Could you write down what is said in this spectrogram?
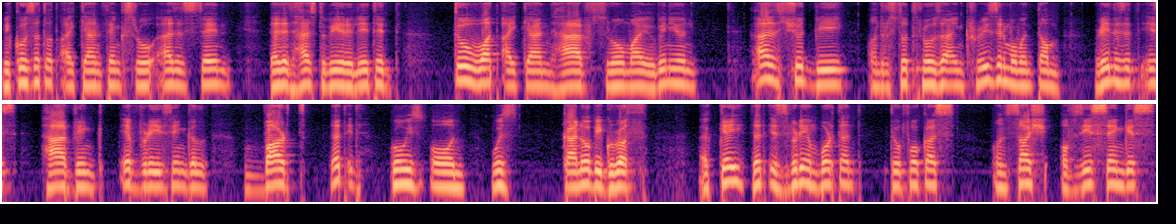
because that's what I can think through. As it's saying that it has to be related to what I can have through my opinion. As should be understood through the increasing momentum really is having every single part that it goes on with canopy growth. Okay that is very important to focus on such of these things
